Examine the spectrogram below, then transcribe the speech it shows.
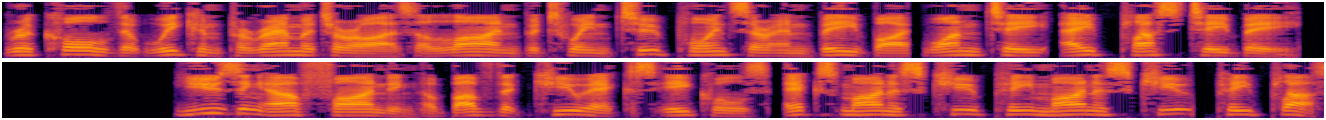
Recall that we can parameterize a line between two points A and B by 1 t a plus tb. Using our finding above that qx equals x minus qp minus q p plus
